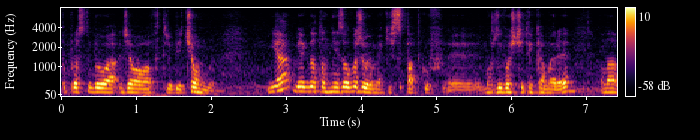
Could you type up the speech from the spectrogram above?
po prostu była, działała w trybie ciągłym. Ja jak dotąd nie zauważyłem jakichś spadków y, możliwości tej kamery. Ona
